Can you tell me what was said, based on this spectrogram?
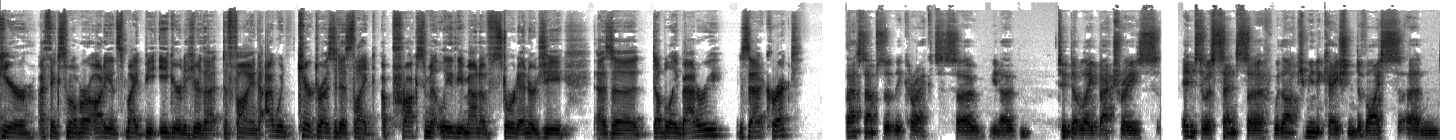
here. I think some of our audience might be eager to hear that defined. I would characterize it as like approximately the amount of stored energy as a AA battery. Is that correct? That's absolutely correct. So, you know, two AA batteries into a sensor with our communication device. And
